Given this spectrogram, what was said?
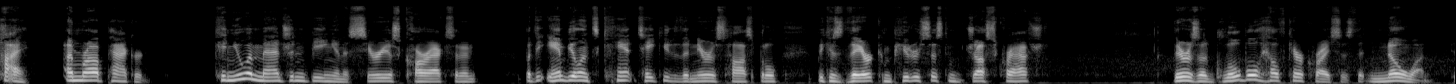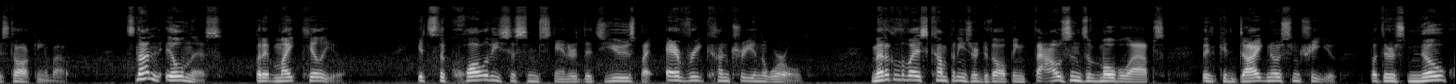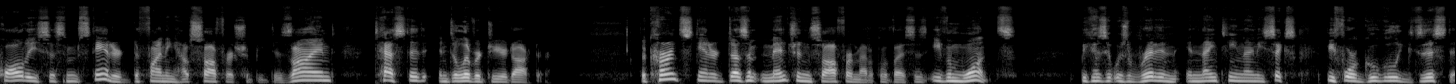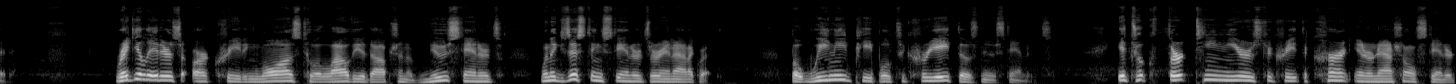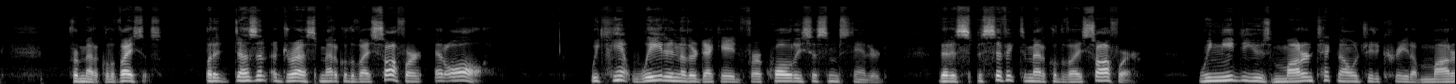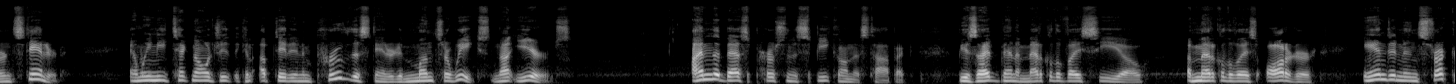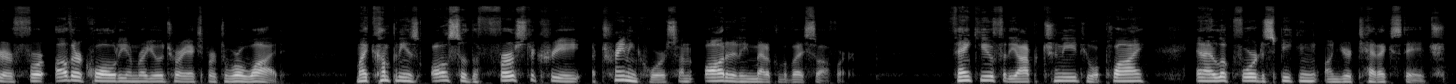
Hi, I'm Rob Packard. Can you imagine being in a serious car accident, but the ambulance can't take you to the nearest hospital because their computer system just crashed? There is a global healthcare crisis that no one is talking about. It's not an illness, but it might kill you. It's the quality system standard that's used by every country in the world. Medical device companies are developing thousands of mobile apps that can diagnose and treat you but there's no quality system standard defining how software should be designed, tested, and delivered to your doctor. The current standard doesn't mention software medical devices even once because it was written in 1996 before Google existed. Regulators are creating laws to allow the adoption of new standards when existing standards are inadequate. But we need people to create those new standards. It took 13 years to create the current international standard for medical devices, but it doesn't address medical device software at all. We can't wait another decade for a quality system standard that is specific to medical device software. We need to use modern technology to create a modern standard. And we need technology that can update and improve the standard in months or weeks, not years. I'm the best person to speak on this topic because I've been a medical device CEO a medical device auditor, and an instructor for other quality and regulatory experts worldwide. My company is also the first to create a training course on auditing medical device software. Thank you for the opportunity to apply, and I look forward to speaking on your TEDx stage.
